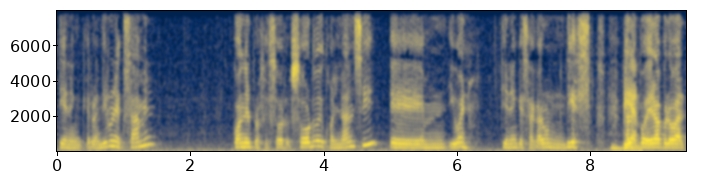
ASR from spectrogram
tienen que rendir un examen con el profesor Sordo y con Nancy. Eh, y bueno, tienen que sacar un 10 para poder aprobar.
